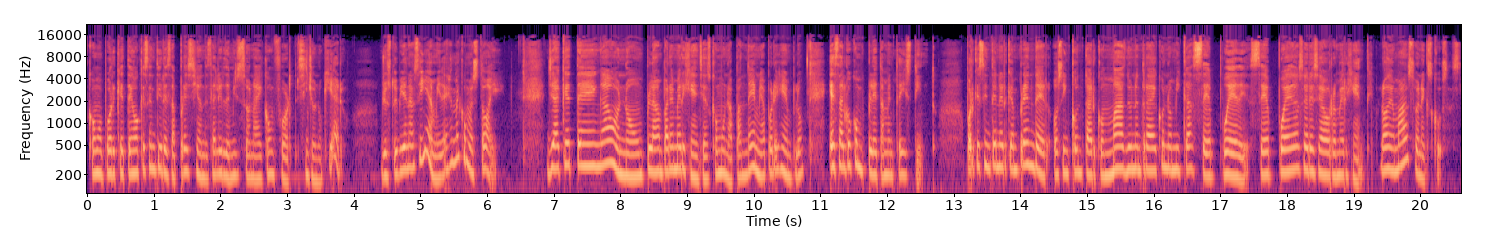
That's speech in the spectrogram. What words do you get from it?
Como porque tengo que sentir esa presión de salir de mi zona de confort si yo no quiero. Yo estoy bien así, a mí déjenme como estoy. Ya que tenga o no un plan para emergencias como una pandemia, por ejemplo, es algo completamente distinto. Porque sin tener que emprender o sin contar con más de una entrada económica, se puede, se puede hacer ese ahorro emergente. Lo demás son excusas.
